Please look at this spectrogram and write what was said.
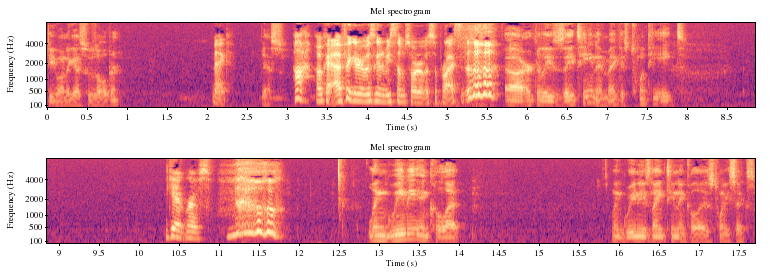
Do you want to guess who's older? Meg. Yes. Ha! Okay, I figured it was going to be some sort of a surprise. Uh, Hercules is 18 and Meg is 28. yeah, gross. Linguini and Colette. Linguini is 19 and Colette is 26.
